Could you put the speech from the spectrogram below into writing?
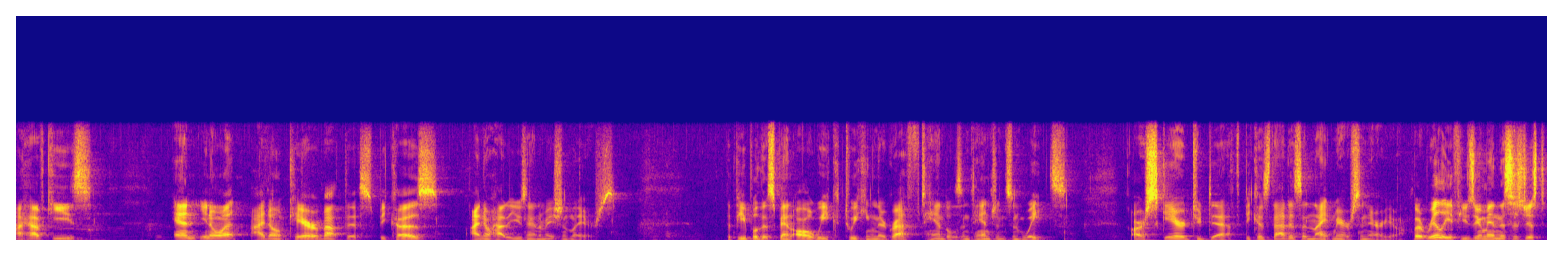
I have keys and you know what? I don't care about this because I know how to use animation layers. The people that spent all week tweaking their graph handles and tangents and weights are scared to death because that is a nightmare scenario. But really, if you zoom in, this is just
